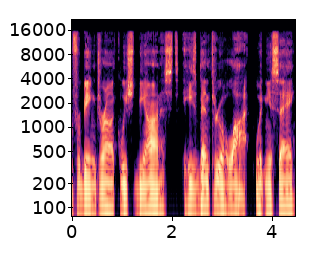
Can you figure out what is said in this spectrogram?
for being drunk, we should be honest. He's been through a lot, wouldn't you say?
